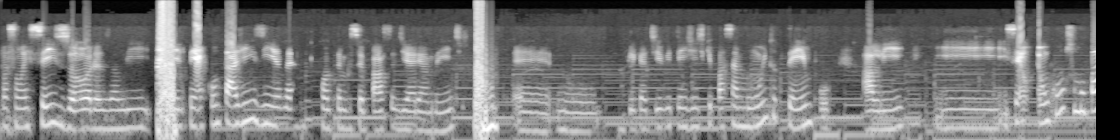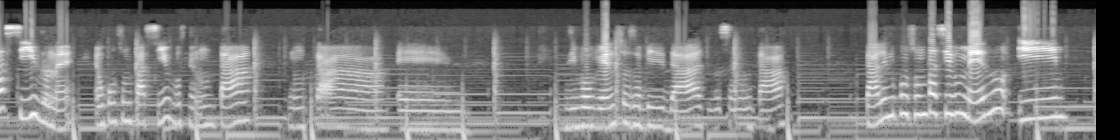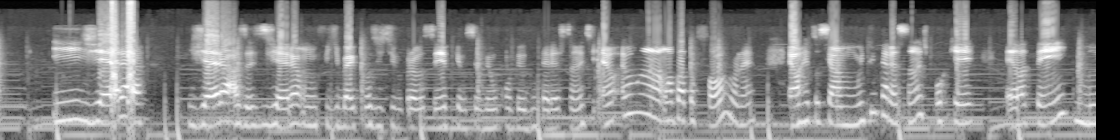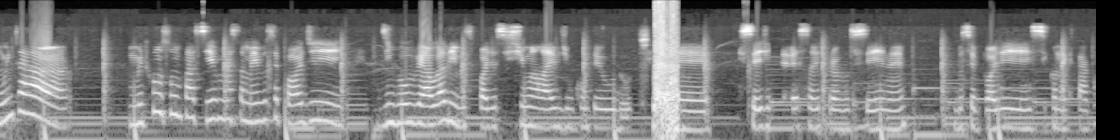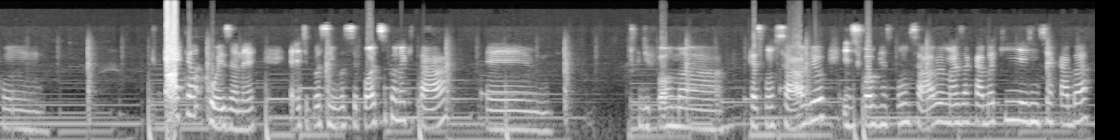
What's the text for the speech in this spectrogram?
passam umas seis horas ali. Ele tem a contagenzinha, né? Quanto tempo você passa diariamente é, no aplicativo e tem gente que passa muito tempo ali e isso é, é um consumo passivo, né? É um consumo passivo, você não tá, não tá é, desenvolvendo suas habilidades, você não tá, tá ali no consumo passivo mesmo e, e gera gera, às vezes gera um feedback positivo para você, porque você vê um conteúdo interessante. É, é uma, uma plataforma, né? É uma rede social muito interessante porque ela tem muita muito consumo passivo, mas também você pode desenvolver algo ali. Você pode assistir uma live de um conteúdo é, que seja interessante para você, né? Você pode se conectar com é aquela coisa, né? É tipo assim, você pode se conectar é, de forma responsável e de forma responsável, mas acaba que a gente acaba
